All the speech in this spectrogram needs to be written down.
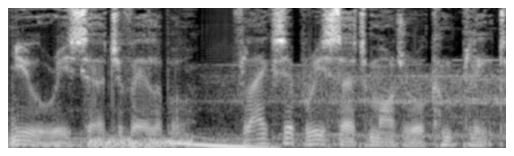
New research available. Flagship research module complete.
